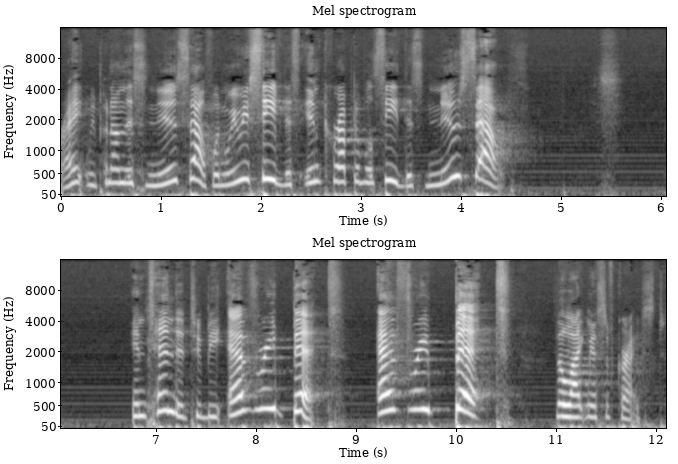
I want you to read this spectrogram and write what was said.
right? We put on this new self. When we receive this incorruptible seed, this new self, intended to be every bit, every bit the likeness of Christ.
